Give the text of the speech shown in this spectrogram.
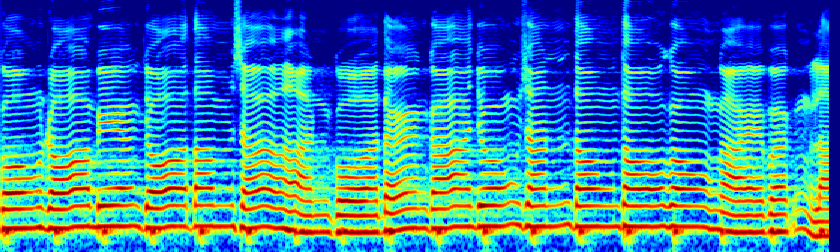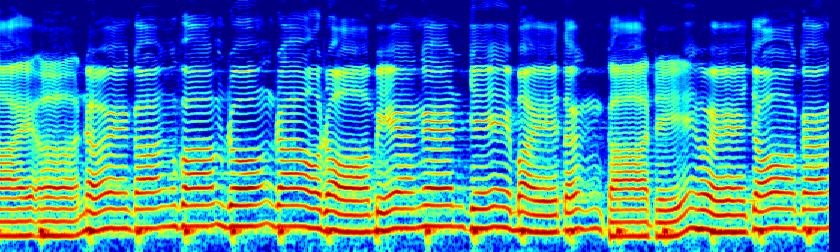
cùng rõ biết cho tâm sở hành của tất cả chúng sanh thông thấu không ngại vật lại. Ở nơi các pháp rốn rao rò biết nghe chỉ bày tất cả trí huệ cho các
